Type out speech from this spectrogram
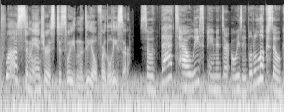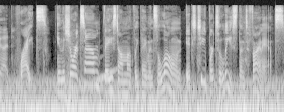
plus some interest to sweeten the deal for the leaser. So that's how lease payments are always able to look so good. Right. In the short term, based on monthly payments alone, it's cheaper to lease than to finance.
